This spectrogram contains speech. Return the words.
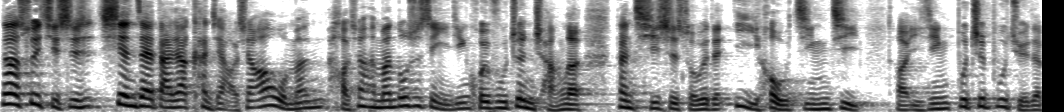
那所以其实现在大家看起来好像啊，我们好像还蛮多事情已经恢复正常了，但其实所谓的疫后经济啊、已经不知不觉的。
